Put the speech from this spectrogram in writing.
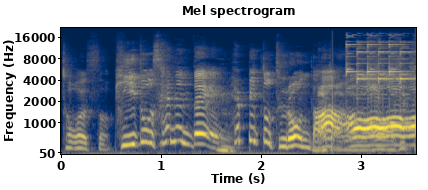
저거였어. 비도 새는데 응. 햇빛도 들어온다. 맞아. 어, 어. 어, 어, 어, 어.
